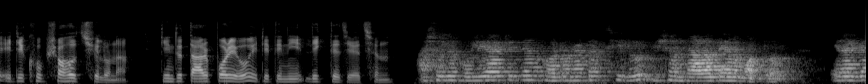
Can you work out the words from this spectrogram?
এটি খুব সহজ ছিল না, কিন্তু তারপরেও এটি তিনি লিখতে চেয়েছেন। আসলে হোলি আর্টিজান ঘটনাটা ছিল ভীষণ নাড়া দেওয়ার মতো। এর আগে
